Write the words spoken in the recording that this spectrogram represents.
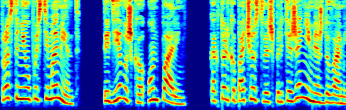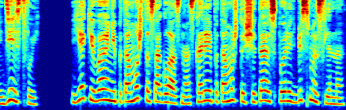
Просто не упусти момент. Ты девушка, он парень. Как только почувствуешь притяжение между вами, действуй. Я киваю не потому, что согласна, а скорее потому, что считаю спорить бессмысленно.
